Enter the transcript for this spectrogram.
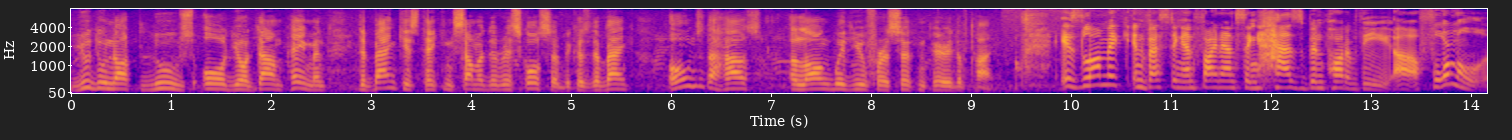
You do not lose all your down payment. The bank is taking some of the risk also because the bank owns the house along with you for a certain period of time. Islamic investing and financing has been part of the uh, formal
